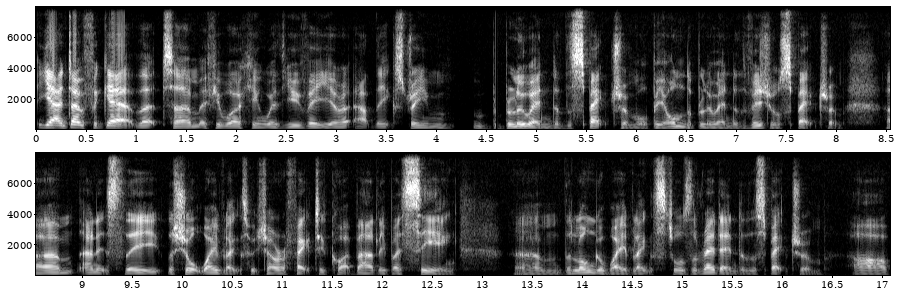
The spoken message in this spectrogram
Yeah, and don't forget that um, if you're working with UV, you're at the extreme blue end of the spectrum or beyond the blue end of the visual spectrum. Um, and it's the, the short wavelengths which are affected quite badly by seeing um, the longer wavelengths towards the red end of the spectrum are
